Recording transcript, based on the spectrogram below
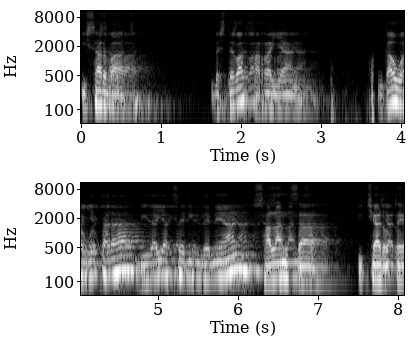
izar bat, beste bat jarraian, gau haietara bidaiatzerik denean zalantza, itxarote,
